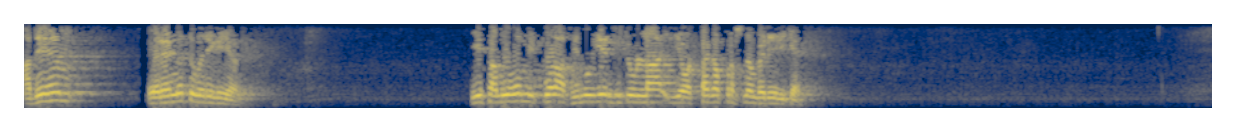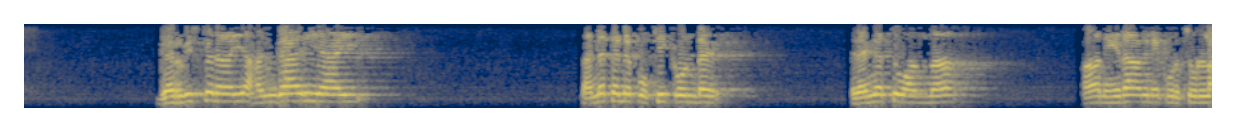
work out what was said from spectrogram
അദ്ദേഹം രംഗത്ത് വരികയാണ്. ഈ സമൂഹം ഇപ്പോൾ അഭിമുഖീകരിച്ചിട്ടുള്ള ഈ ഒട്ടക പ്രശ്നം പരിഹരിക്കാൻ. ഗർവിഷ്ഠനായി അഹങ്കാരിയായി തന്നെ തന്നെ പൊക്കിക്കൊണ്ട് രംഗത്ത് വന്ന ആ നേതാവിനെ കുറിച്ചുള്ള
